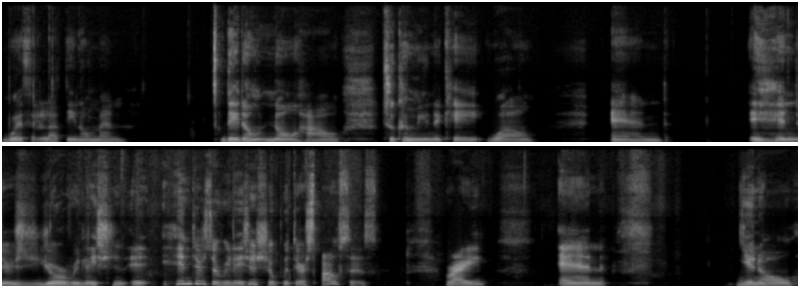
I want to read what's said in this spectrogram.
with Latino men they don't know how to communicate well and it hinders your relation it hinders the relationship with their spouses right and you know,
